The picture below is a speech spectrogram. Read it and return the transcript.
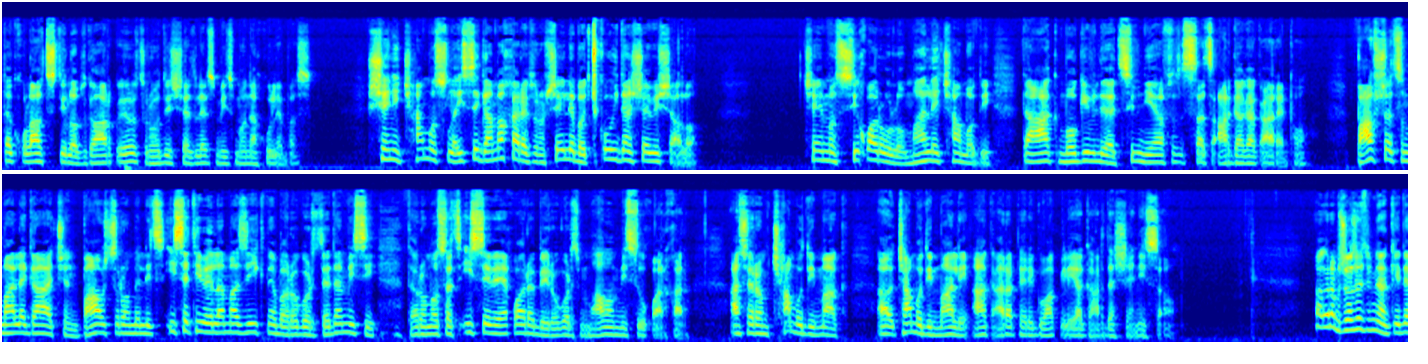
და კვლავ ცდილობს გაარკვიოს როდის შეძლებს მის მონახულებას. შენი ჩამოსვლა ისე გამახარებს, რომ შეიძლება ჭკუიდან შევიშალო. ჩემო სიყვარულო, მალე ჩამოდი და აქ მოგივლი და ცივნიასაც არ გაგაკარებო. ბავშვს მალე გააჩენ, ბავშვს რომელიც ისეთი ველამაზი იქნება როგორც დედამისი და რომელსაც ისევე ეყვარები როგორც მამამისი უყარხარ. ასე რომ ჩამოდი მაგ, ჩამოდი მალე აქ არაფერი გვაკლია გარდა შენისაო. მაგრამ ჟოზეფინან კიდე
